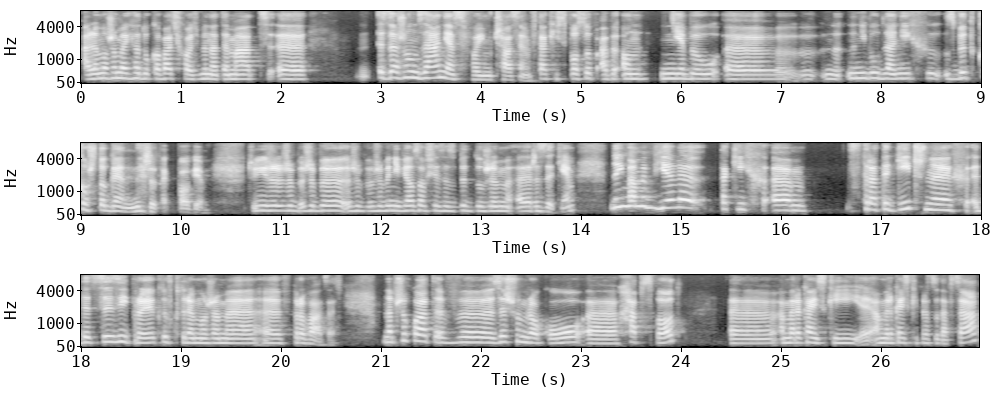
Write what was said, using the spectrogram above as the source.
ale możemy ich edukować choćby na temat e, zarządzania swoim czasem w taki sposób, aby on nie był, no, no nie był dla nich zbyt kosztogenny, że tak powiem. Czyli żeby, żeby, żeby, żeby nie wiązał się ze zbyt dużym ryzykiem. No i mamy wiele takich strategicznych decyzji, projektów, które możemy wprowadzać. Na przykład w zeszłym roku HubSpot E, amerykański, amerykański pracodawca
